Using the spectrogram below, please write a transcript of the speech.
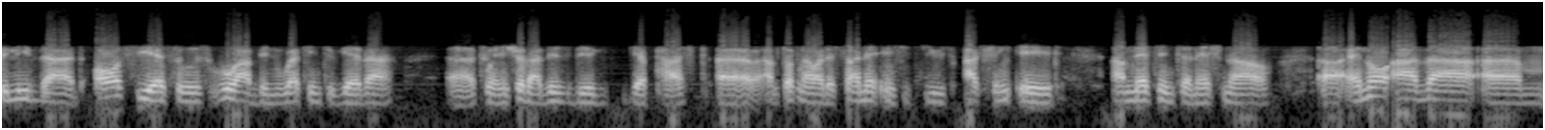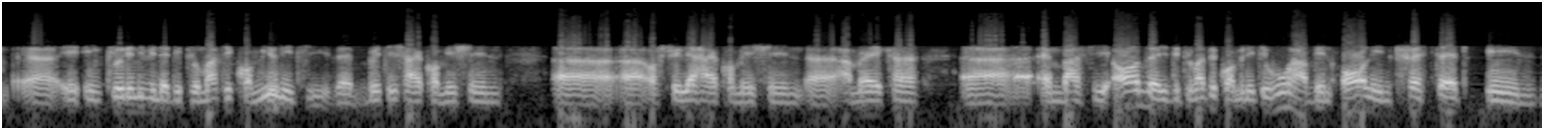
believe that all CSOs who have been working together uh, to ensure that this bill get passed, uh, I'm talking about the Sanneh Institute, Action Aid, Amnesty International, uh, and all other, um, uh, including even the diplomatic community, the British High Commission, uh, uh, Australia High Commission, uh, American uh, Embassy, all the diplomatic community who have been all interested in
